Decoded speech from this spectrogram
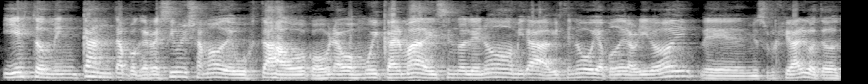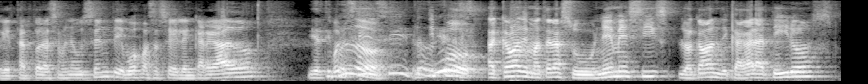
Y esto me encanta porque recibe un llamado de Gustavo con una voz muy calmada diciéndole, no, mira, viste, no voy a poder abrir hoy, eh, me surgió algo, tengo que estar toda la semana ausente, vos vas a ser el encargado. Y el tipo, el tipo acaba de matar a su némesis, lo acaban de cagar a tiros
